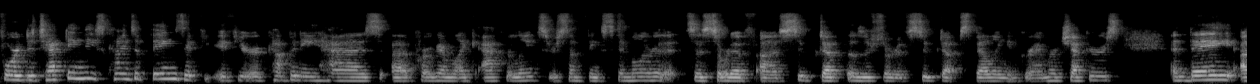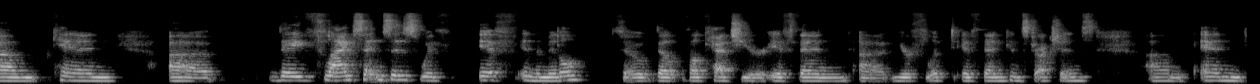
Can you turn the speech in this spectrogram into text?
for detecting these kinds of things, if, if your company has a program like Acrolinx or something similar, that's a sort of uh, souped up, those are sort of souped up spelling and grammar checkers. And they um, can, uh, they flag sentences with if in the middle. So they'll, they'll catch your if then, uh, your flipped if then constructions. Um, and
